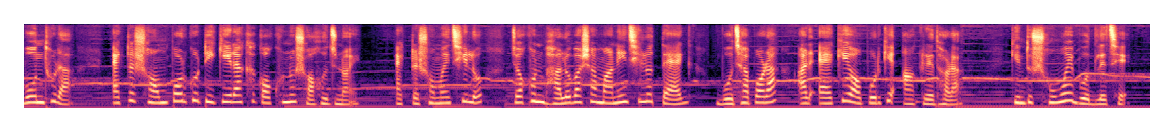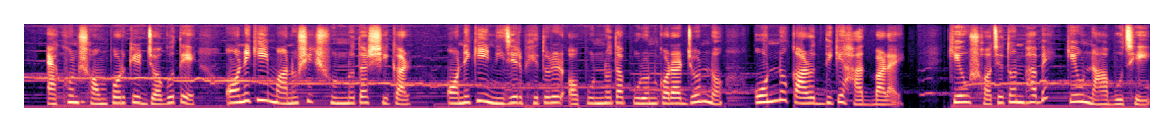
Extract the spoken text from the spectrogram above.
বন্ধুরা, একটা সম্পর্ক টিকিয়ে রাখা কখনো সহজ নয়। একটা সময় ছিল যখন ভালোবাসা মানেই ছিল ত্যাগ, বোঝাপড়া আর একে অপরকে আঁকড়ে ধরা। কিন্তু সময় বদলেছে। এখন সম্পর্কের জগতে অনেকেই মানসিক শূন্যতার শিকার, অনেকেই নিজের ভেতরের অপূর্ণতা পূরণ করার জন্য অন্য কারোর দিকে হাত বাড়ায়। কেউ সচেতনভাবে কেউ না বুঝেই।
